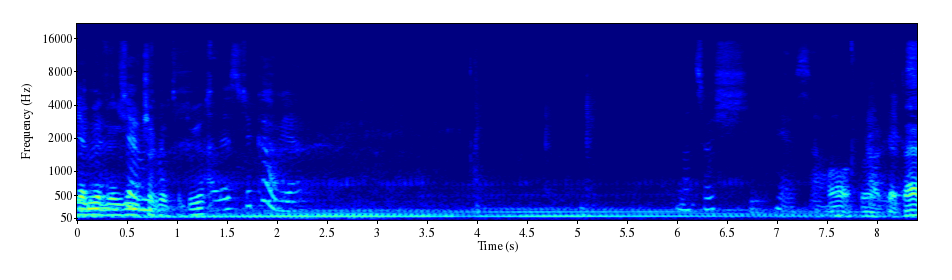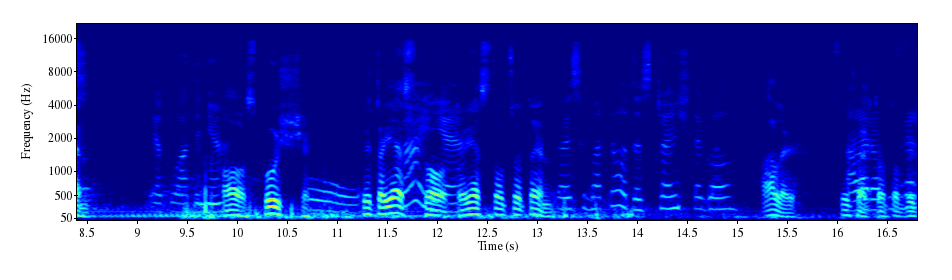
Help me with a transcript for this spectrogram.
nie Idziemy w wiedziemy ciemno. czego co tu jest. ale jest ciekawie. No coś jest. O, to jakie jest. ten. Jak ładnie. O, spójrzcie. U, Ty to jest to, fajnie. to jest to co ten. To jest chyba to, to jest część tego Ale super Ale to robi to wrażenie.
